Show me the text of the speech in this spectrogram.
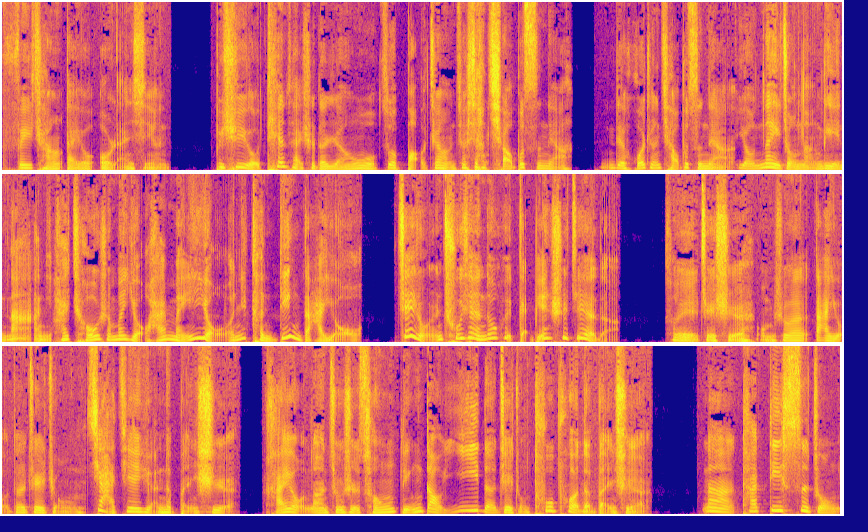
非常带有偶然性，必须有天才式的人物做保证，就像乔布斯那样，你得活成乔布斯那样，有那种能力，那你还愁什么有还没有？你肯定大有。这种人出现都会改变世界的，所以这是我们说大有的这种嫁接缘的本事。还有呢，就是从零到一的这种突破的本事。那他第四种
